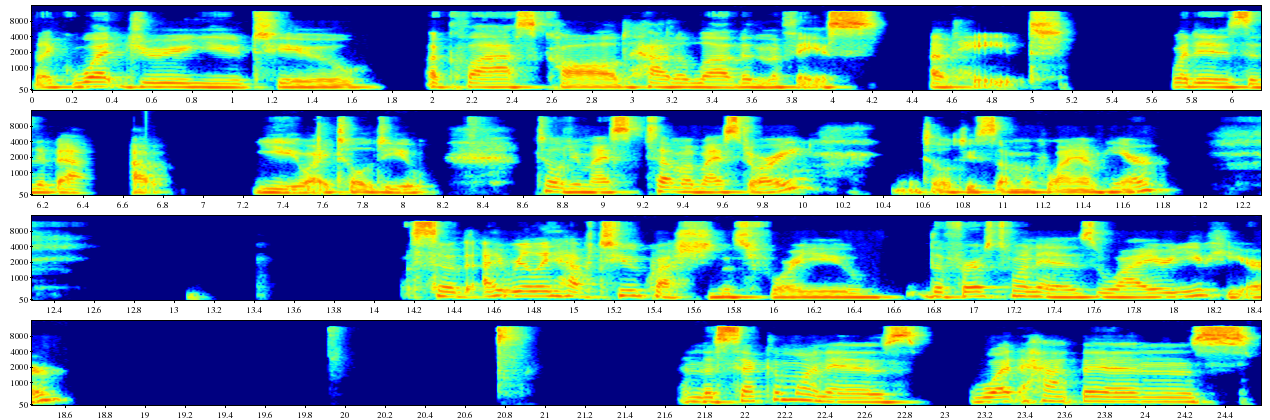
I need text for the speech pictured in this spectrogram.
Like, what drew you to a class called How to Love in the Face of Hate? What is it about you? I told you, told you my some of my story. I told you some of why I'm here. So I really have two questions for you. The first one is why are you here? And the second one is what happens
